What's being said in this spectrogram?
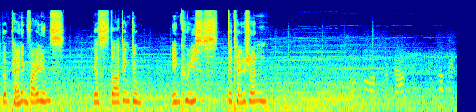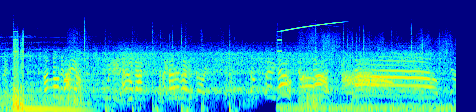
The the panic violence is starting to increase the tension. Multiple officers down. In sub-basement. Unknown area. We need help. and paramedics. No! No!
